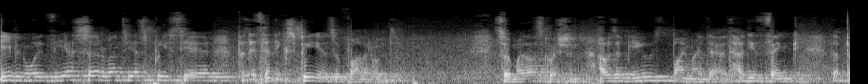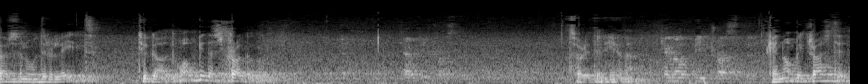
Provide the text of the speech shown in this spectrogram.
Even with yes, servant, yes, priest, yeah, but it's an experience of fatherhood. So, my last question I was abused by my dad. How do you think that person would relate to God? What would be the struggle? Can't be trusted. Sorry, didn't hear that. Cannot be trusted. Cannot be trusted.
